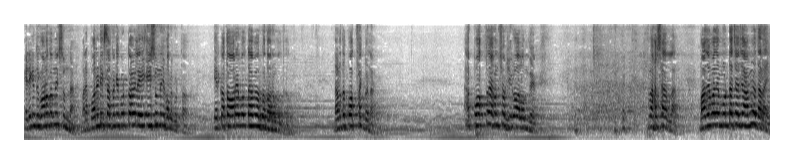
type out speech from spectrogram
এটা কিন্তু গণতান্ত্রিক সুন্না। মানে পলিটিক্স আপনাকে করতে হলে এই- সুন্নাই ফলো করতে হবে। এর কথা অরে বলতে হবে, ওর কথা অরে বলতে হবে। নাহলে তো পথ থাকবে না। আর পথ তো এখন সব হিরো আলমদের। মাশাআল্লাহ। মাঝে মাঝে মনটা চায় যে আমিও দাঁড়াই।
